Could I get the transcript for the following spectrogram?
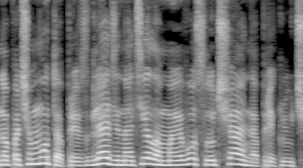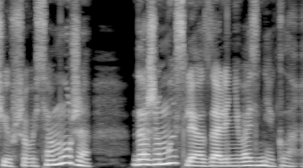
Но почему-то при взгляде на тело моего случайно приключившегося мужа даже мысли о зале не возникло.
